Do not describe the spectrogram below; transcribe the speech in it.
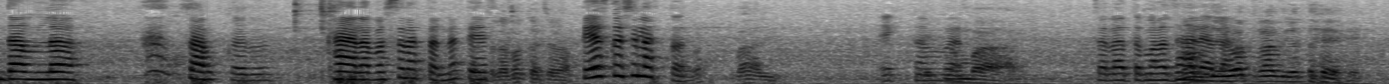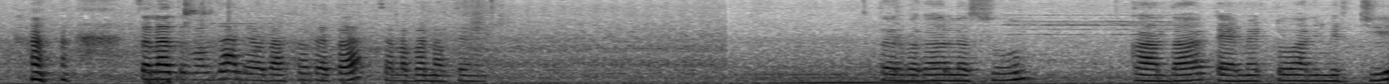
दमलं. साफ करून. खायला मस्त लागतात ना टेस्ट? टेस्ट कशी लागतात. एक नंबर. चला तर मला झाल्या मग आहे चला तुम्हाला झाल्यावर दाखवत आता चला बनवते तर बघा लसूण कांदा टॅमॅटो आणि मिरची.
